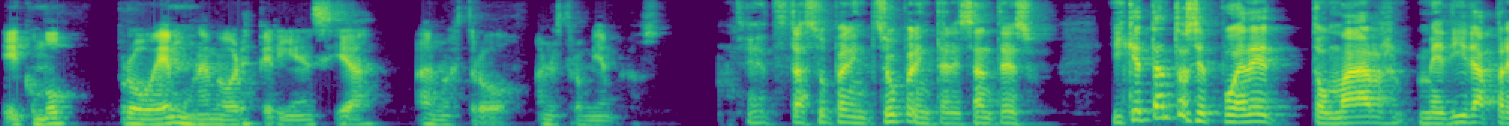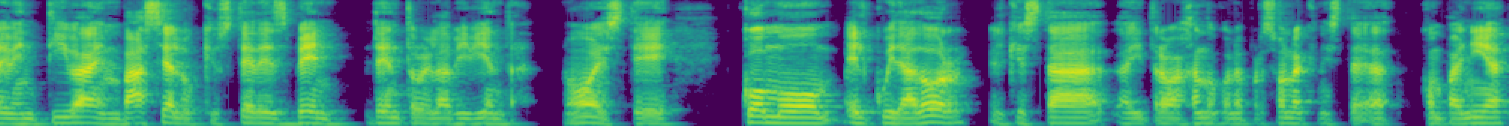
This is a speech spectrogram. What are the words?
y cómo proveemos una mejor experiencia a, nuestro, a nuestros miembros. está súper súper interesante eso. ¿Y qué tanto se puede tomar medida preventiva en base a lo que ustedes ven dentro de la vivienda? ¿No? Este, como el cuidador, el que está ahí trabajando con la persona que necesita compañía,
